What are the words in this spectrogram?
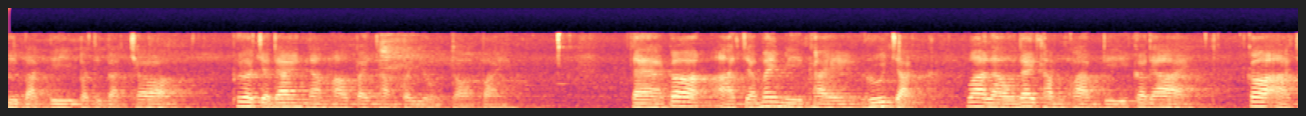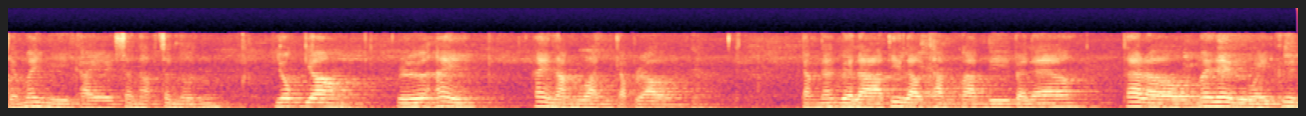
ฏิบัติดีปฏิบัติชอบ เพื่อจะได้นำเอาไปทำประโยชน์ต่อไป แต่ก็อาจจะไม่มีใครรู้จักว่าเราได้ทำความดีก็ได้ ก็อาจจะไม่มีใครสนับสนุน ยกย่อง หรือให้ให้รางวัลกับเรา ดังนั้นเวลาที่เราทำความดีไปแล้ว ถ้าเราไม่ได้รวยขึ้น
